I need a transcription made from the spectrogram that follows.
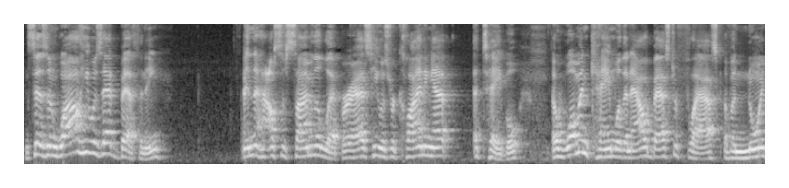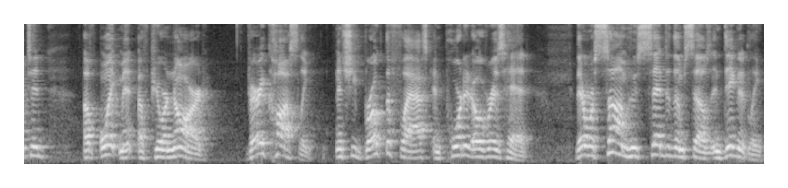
It says, and while he was at Bethany, in the house of Simon the leper, as he was reclining at a table, a woman came with an alabaster flask of anointed of ointment of pure nard, very costly, and she broke the flask and poured it over his head. There were some who said to themselves indignantly,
